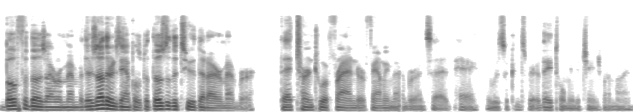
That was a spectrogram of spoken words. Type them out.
both of those i remember. There's other examples but those are the two that i remember that turned to a friend or family member and said hey it was a conspiracy they told me to change my mind.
